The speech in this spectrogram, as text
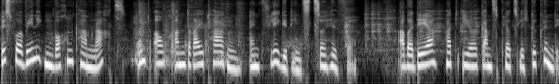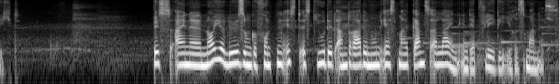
Bis vor wenigen Wochen kam nachts und auch an drei Tagen ein Pflegedienst zur Hilfe. Aber der hat ihr ganz plötzlich gekündigt. Bis eine neue Lösung gefunden ist, ist Judith Andrade nun erstmal ganz allein in der Pflege ihres Mannes.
